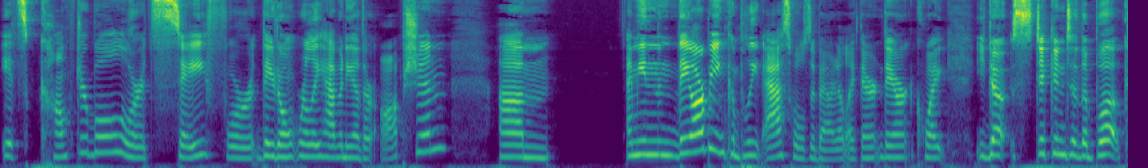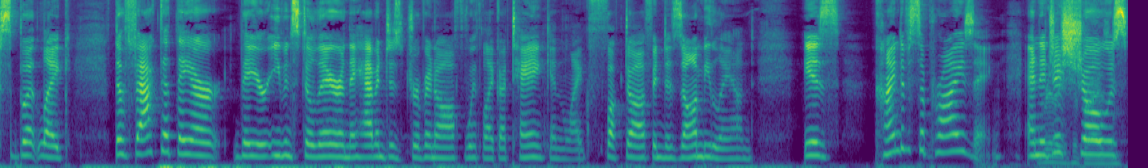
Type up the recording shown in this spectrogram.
it's comfortable or it's safe or they don't really have any other option. Um I mean, they are being complete assholes about it. Like they're they aren't quite you know sticking to the books, but like the fact that they are they are even still there and they haven't just driven off with like a tank and like fucked off into zombie land is kind of surprising. And it Really just surprising. shows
